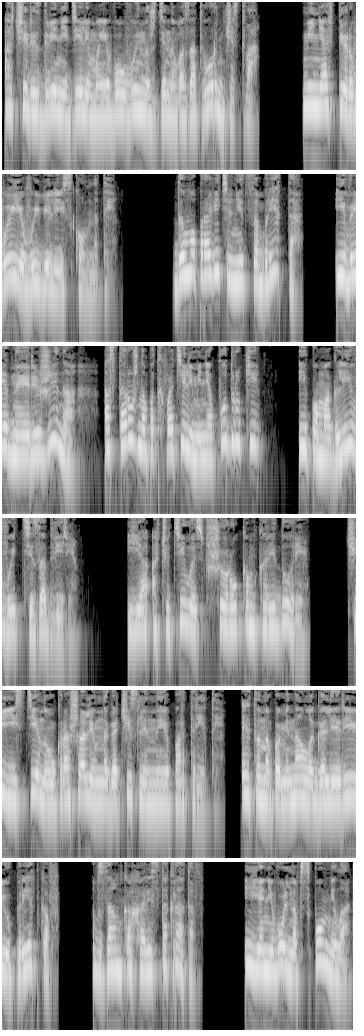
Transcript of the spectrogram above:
А через две недели моего вынужденного затворничества меня впервые вывели из комнаты. Домоправительница Бретта и вредная Режина осторожно подхватили меня под руки и помогли выйти за двери. Я очутилась в широком коридоре, чьи стены украшали многочисленные портреты. Это напоминало галерею предков в замках аристократов, и я невольно вспомнила,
